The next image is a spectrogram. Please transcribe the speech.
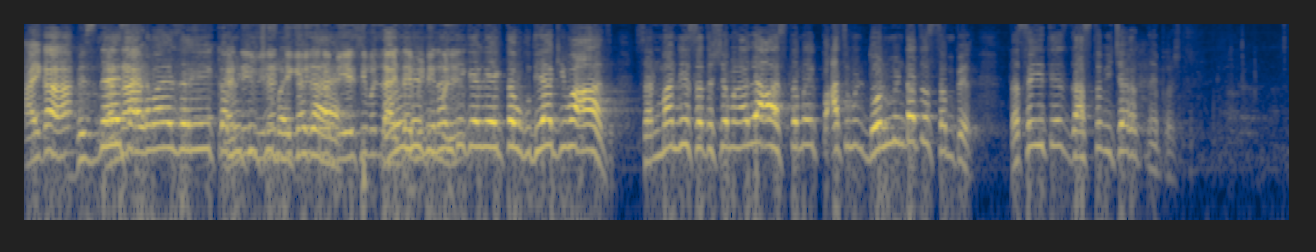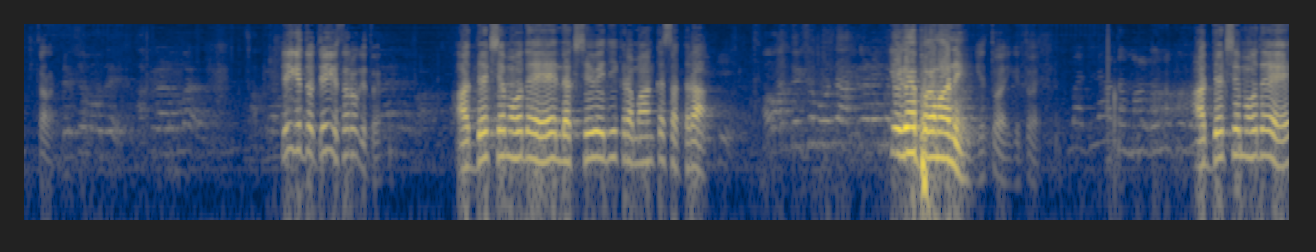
ऐका. बिझनेस त्यांना- ऍडवायझरी त्यांनी कमिटीची विनंती बैठक केली त्यांना आहे. BSc मध्ये जायचंय मी meeting विनंती मध्ये. केली एक तर उद्या किंवा आज सन्मान्य सदस्य म्हणाले आज तर मग एक पाच मिनिट दोन मिनिटातच संपेल. तसंही ते जास्त विचारत नाही प्रश्न. ते घेतो ते सर्व घेतो. अध्यक्ष महोदय लक्षवेधी क्रमांक सतरा. केल्याप्रमाणे अध्यक्ष महोदय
